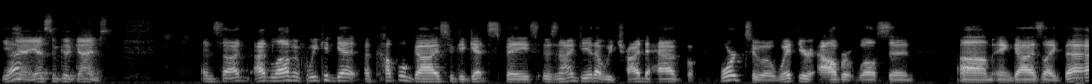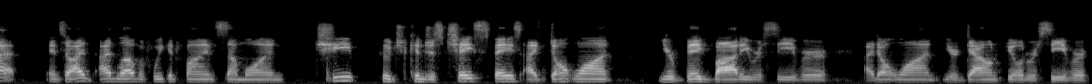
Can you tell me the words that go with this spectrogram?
Yeah. yeah, he has some good games. And so I'd, I'd love if we could get a couple guys who could get space. It was an idea that we tried to have before Tua with your Albert Wilson um, and guys like that. And so I'd, I'd love if we could find someone cheap who can just chase space. I don't want your big body receiver. I don't want your downfield receiver.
